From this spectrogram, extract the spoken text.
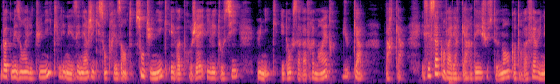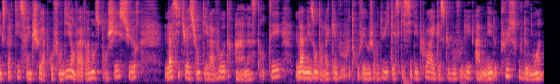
Votre maison, elle est unique, les énergies qui sont présentes sont uniques et votre projet, il est aussi unique. Et donc ça va vraiment être du cas par cas. Et c'est ça qu'on va aller regarder justement quand on va faire une expertise feng shui approfondie, on va vraiment se pencher sur la situation qui est la vôtre à un instant T, la maison dans laquelle vous vous trouvez aujourd'hui, qu'est-ce qui s'y déploie et qu'est-ce que vous voulez amener de plus ou de moins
